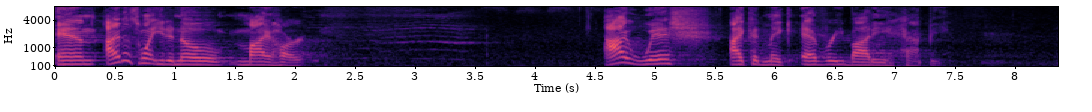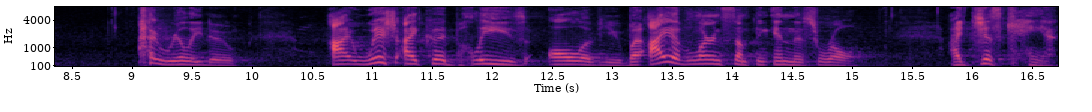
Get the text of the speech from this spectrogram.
And I just want you to know my heart. I wish I could make everybody happy. I really do. I wish I could please all of you, but I have learned something in this role. I just can't.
